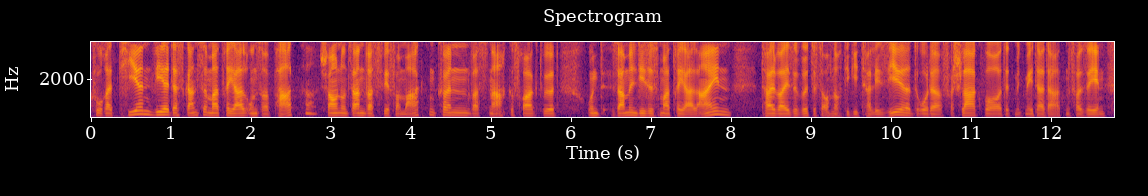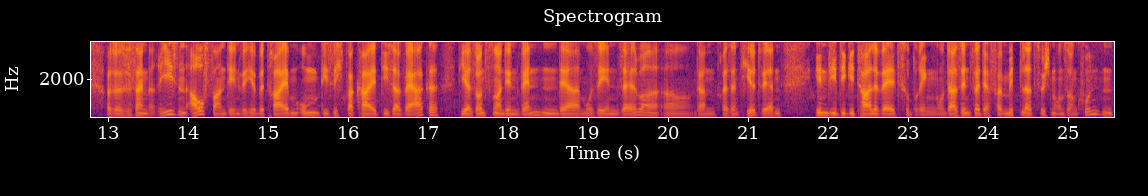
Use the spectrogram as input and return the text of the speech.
kuratieren wir das ganze Material unserer Partner, schauen uns an, was wir vermarkten können, was nachgefragt wird und sammeln dieses Material ein, Teilweise wird es auch noch digitalisiert oder verschlagwortet, mit Metadaten versehen. Also es ist ein Riesenaufwand, den wir hier betreiben, um die Sichtbarkeit dieser Werke, die ja sonst nur an den Wänden der Museen selber äh, dann präsentiert werden, in die digitale Welt zu bringen. Und da sind wir der Vermittler zwischen unseren Kunden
